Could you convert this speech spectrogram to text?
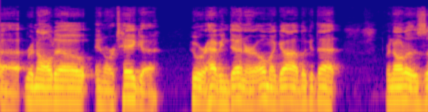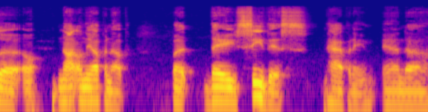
uh, Ronaldo and Ortega, who are having dinner. Oh my God, look at that! Ronaldo's uh, not on the up and up, but they see this happening, and uh,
